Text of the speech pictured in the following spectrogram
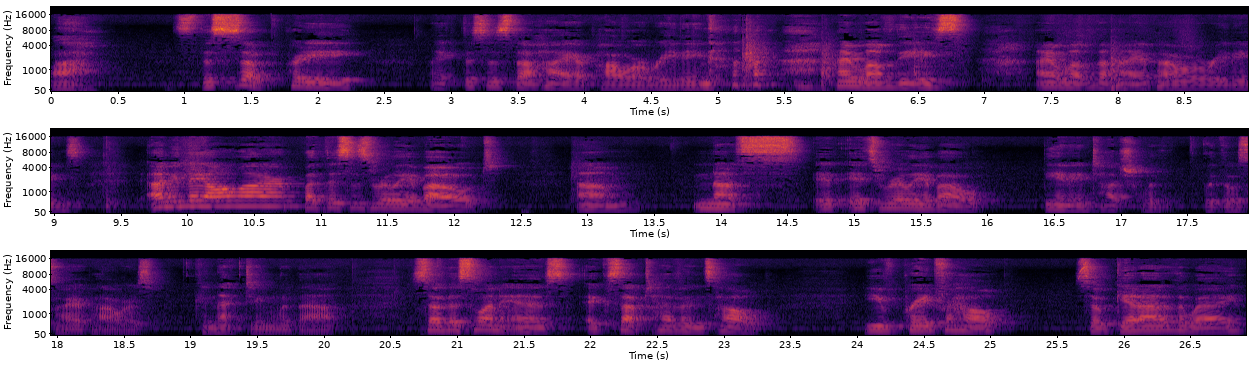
Wow. This is a pretty, like, this is the higher power reading. I love these. I love the higher power readings. I mean, they all are, but this is really about um, not, it, it's really about being in touch with, with those higher powers, connecting with that. So this one is accept heaven's help. You've prayed for help, so get out of the way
